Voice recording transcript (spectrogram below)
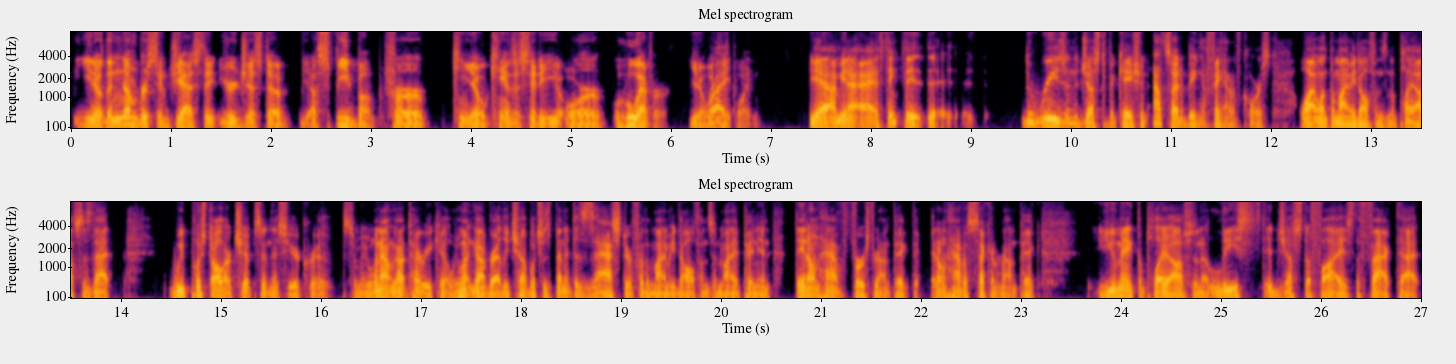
you know, the numbers suggest that you're just a, a speed bump for you know Kansas City or whoever you know at right. this point. Yeah, I mean, I, I think the, the uh, reason, the justification, outside of being a fan, of course, why I want the Miami Dolphins in the playoffs is that we pushed all our chips in this year, Chris. I mean, we went out and got Tyreek Hill. We went and got mm-hmm. Bradley Chubb, which has been a disaster for the Miami Dolphins, in my opinion. They don't have first round pick. They don't have a second round pick. You make the playoffs, and at least it justifies the fact that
